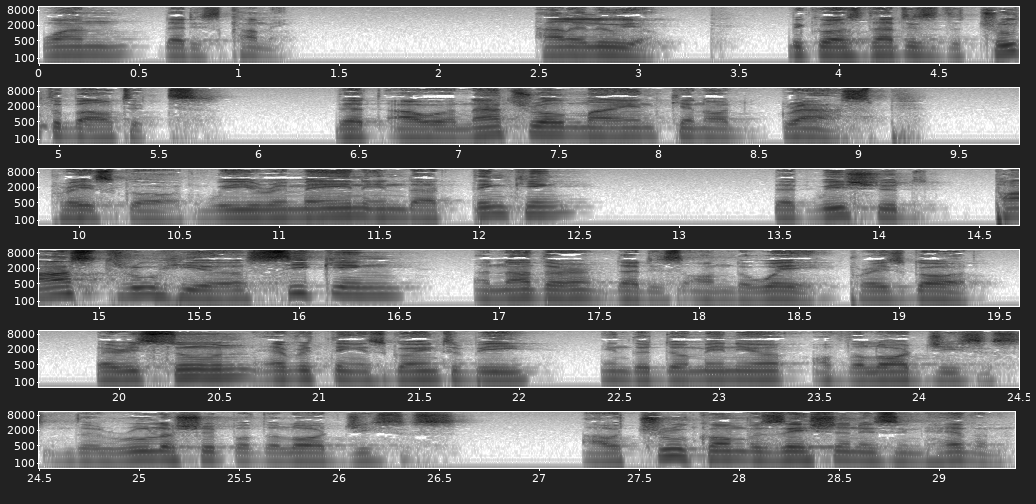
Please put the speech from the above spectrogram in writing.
one that is coming. Hallelujah. Because that is the truth about it that our natural mind cannot grasp. Praise God. We remain in that thinking that we should pass through here seeking another that is on the way. Praise God. Very soon, everything is going to be in the dominion of the Lord Jesus, the rulership of the Lord Jesus. Our true conversation is in heaven.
